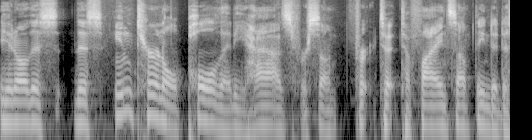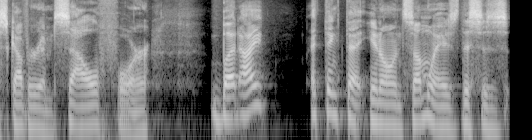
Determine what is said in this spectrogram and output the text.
you know this this internal pull that he has for some for to to find something to discover himself or. But I I think that you know in some ways this is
